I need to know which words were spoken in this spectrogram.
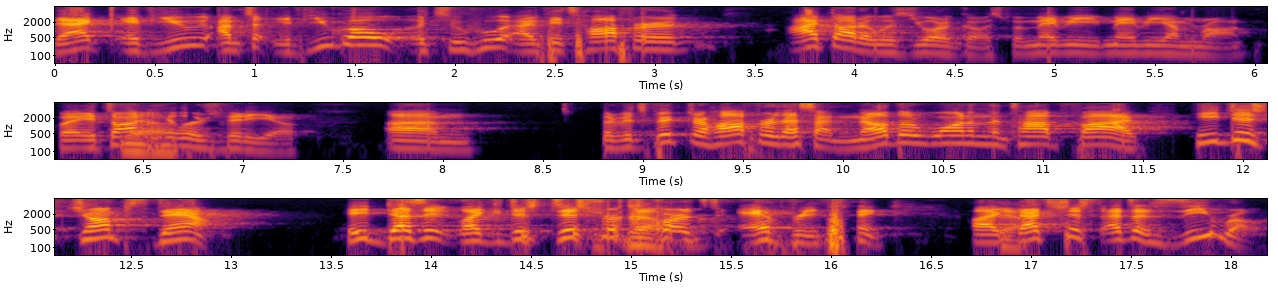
That if you I'm t- if you go to who if it's Hoffer, I thought it was Yorgos, but maybe maybe I'm wrong. But it's on No. Hillar's video. Um, but if it's Victor Hoffer, that's another one in the top five. He just jumps down. He doesn't like he just disregards everything. Like Yeah. that's just that's a zero.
